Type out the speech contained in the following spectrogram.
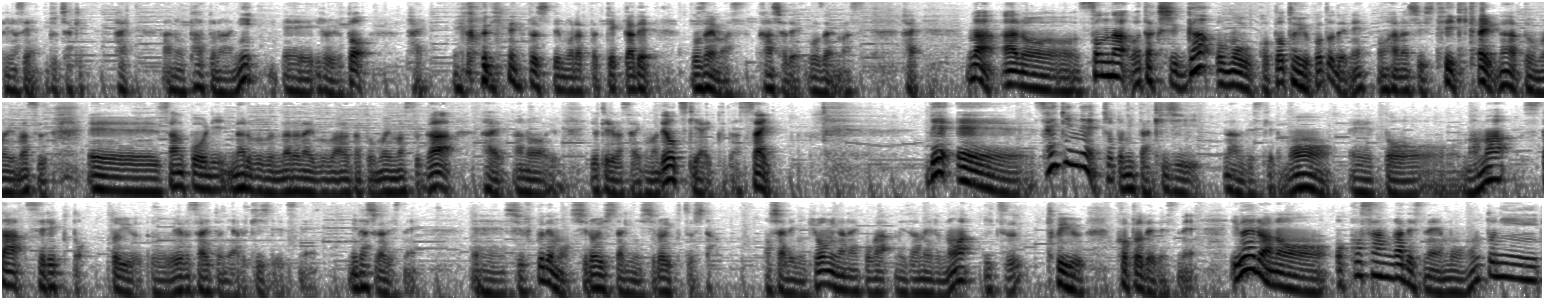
ありません。ぶっちゃけ。はい。あのパートナーに、えー、いろいろと、はい、コーディネートしてもらった結果でございます。感謝でございます。はい。まあ、あのそんな私が思うことということでね、お話ししていきたいなと思います。えー、参考になる部分、ならない部分あるかと思いますが、はい、あの、よければ最後までお付き合いください。で、えー、最近ね、ちょっと見た記事なんですけども、えっ、ー、と、ママスタセレクトというウェブサイトにある記事でですね、見出しがですね、えー、私服でも白い下着に白い靴下、おしゃれに興味がない子が目覚めるのはいつ？ということでですね、いわゆるあの、お子さんがですね、もう本当に、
